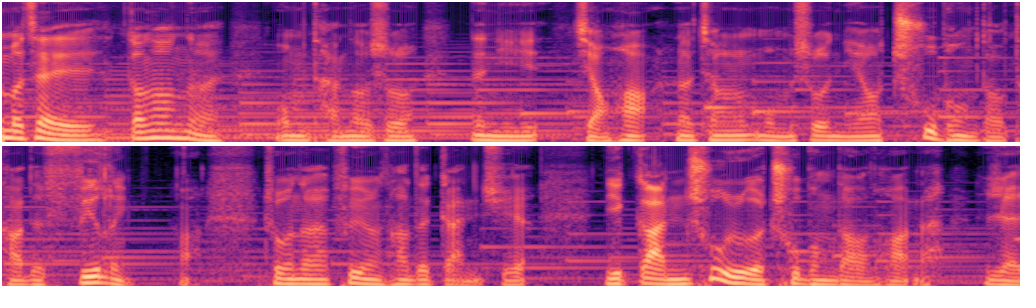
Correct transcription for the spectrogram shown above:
那么在刚刚呢，我们谈到说，那你讲话，那将我们说你要触碰到他的 feeling 啊，触碰到 feeling 他的感觉，你感触如果触碰到的话呢，人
